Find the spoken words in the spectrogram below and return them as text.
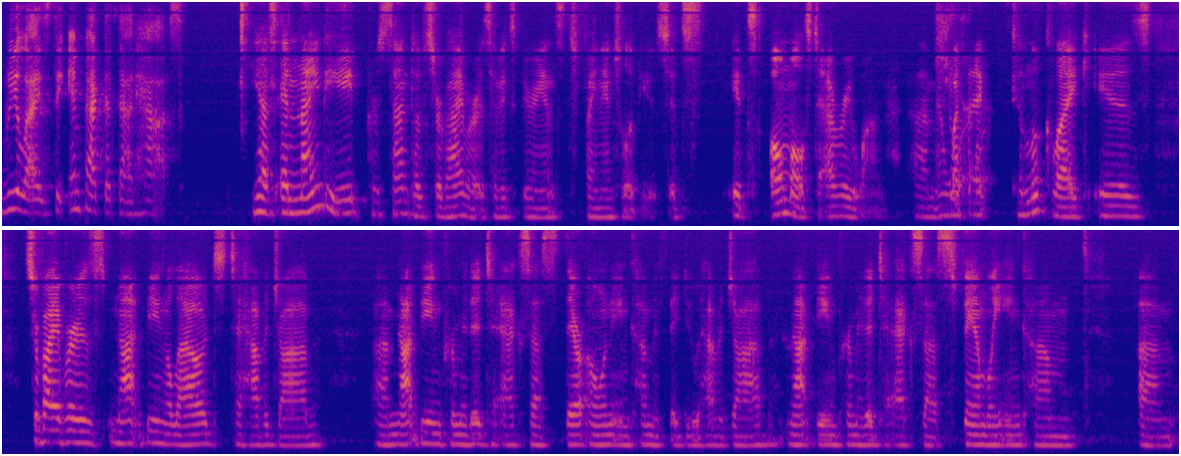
realize the impact that that has. Yes, and 98% of survivors have experienced financial abuse. It's it's almost everyone. Um, and sure. what that can look like is survivors not being allowed to have a job, um, not being permitted to access their own income if they do have a job, not being permitted to access family income, um,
